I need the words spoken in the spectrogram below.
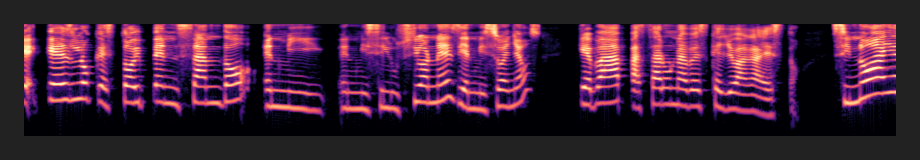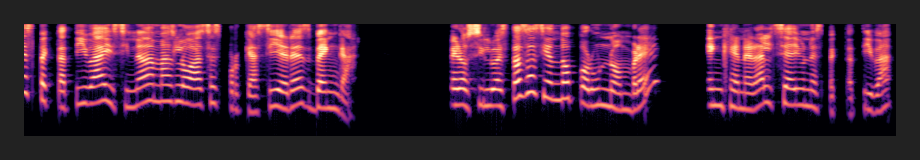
¿Qué, qué es lo que estoy pensando en, mi, en mis ilusiones y en mis sueños que va a pasar una vez que yo haga esto? Si no hay expectativa y si nada más lo haces porque así eres, venga. Pero si lo estás haciendo por un hombre, en general sí hay una expectativa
